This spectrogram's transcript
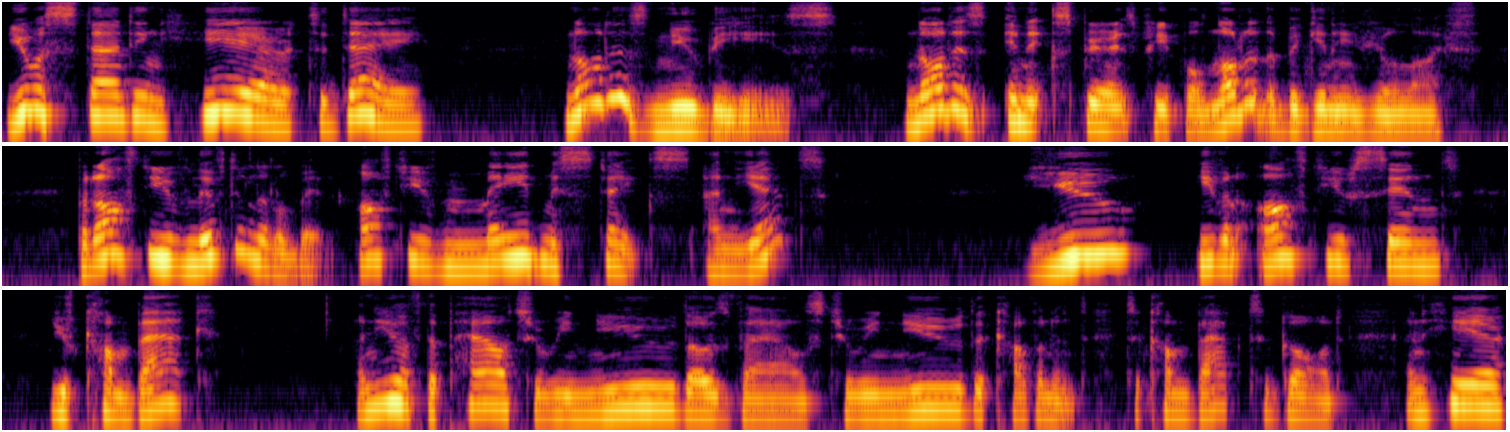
You are standing here today not as newbies, not as inexperienced people, not at the beginning of your life, but after you've lived a little bit, after you've made mistakes, and yet you, even after you've sinned, You've come back and you have the power to renew those vows, to renew the covenant, to come back to God. And here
